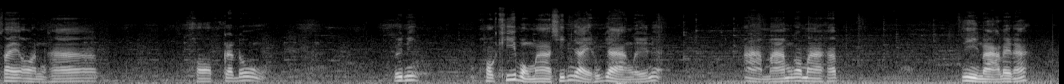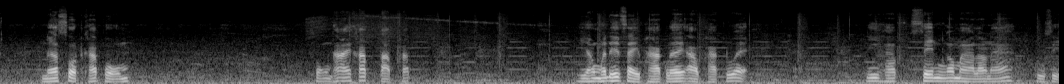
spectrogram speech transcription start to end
ไส้อ่อนครับ ขอบกระด้ง เฮ้ยนี่ พอคีบออกมาชิ้นใหญ่ทุกอย่างเลยเนี่ย อ่าม้ามก็มาครับ นี่หนาเลยนะ เนื้อสดครับผม ส่งท้ายครับตับครับ ยังไม่ได้ใส่ผักเลย เอาผักด้วย นี่ครับ เส้นก็มาแล้วนะ ดูสิ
